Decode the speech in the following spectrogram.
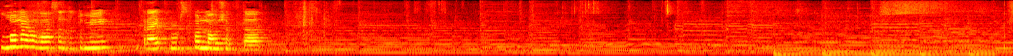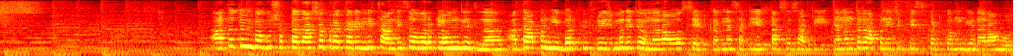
तुम्हाला हवं असेल तर तुम्ही ड्रायफ्रुट्स पण लावू शकतात. आता तुम्ही बघू शकतात अशा प्रकारे मी चांदीचं वर्क लावून घेतलं. आता आपण ही बर्फी फ्रीजमध्ये ठेवणार आहोत सेट करण्यासाठी एक तासासाठी. त्यानंतर आपण याची पीस कट करून घेणार आहोत.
